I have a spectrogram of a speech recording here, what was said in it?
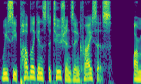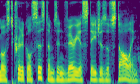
we see public institutions in crisis, our most critical systems in various stages of stalling,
